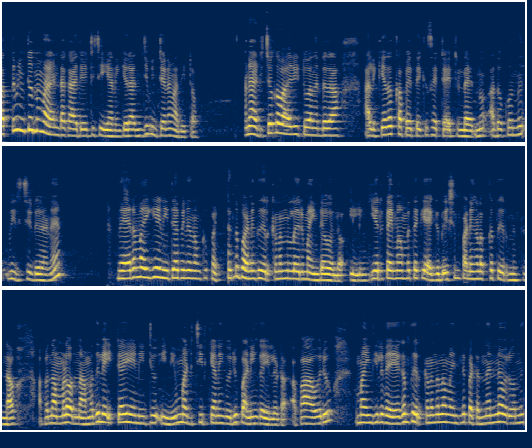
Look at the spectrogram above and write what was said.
പത്ത് മിനിറ്റ് ഒന്നും വേണ്ട കാര്യമായിട്ട് ചെയ്യുകയാണെങ്കിൽ ഒരു അഞ്ച് മിനിറ്റ് തന്നെ മതി കേട്ടോ അങ്ങനെ അടിച്ചൊക്കെ വാരിയിട്ട് വന്നിട്ട് ഇതാ അലക്കിയതൊക്കെ അപ്പോഴത്തേക്ക് സെറ്റ് ആയിട്ടുണ്ടായിരുന്നു. അതൊക്കെ ഒന്ന് വിരിച്ചിടുകയാണ്. നേരം വൈകി എണീറ്റാൽ പിന്നെ നമുക്ക് പെട്ടെന്ന് പണി തീർക്കണം എന്നുള്ളൊരു മൈൻഡ് ആവുമല്ലോ. ഇല്ലെങ്കിൽ ഒരു ടൈം ആകുമ്പോഴത്തേക്ക് ഏകദേശം പണികളൊക്കെ തീർന്നിട്ടുണ്ടാവും. അപ്പോൾ നമ്മൾ ഒന്നാമത് ലേറ്റായി എണീറ്റു. ഇനിയും മടിച്ചിരിക്കുകയാണെങ്കിൽ ഒരു പണിയും കയ്യിലിട്ടോ അപ്പോൾ ആ ഒരു മൈൻഡിൽ വേഗം തീർക്കണം എന്നുള്ള മൈൻഡിൽ പെട്ടെന്ന് തന്നെ ഓരോന്ന്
